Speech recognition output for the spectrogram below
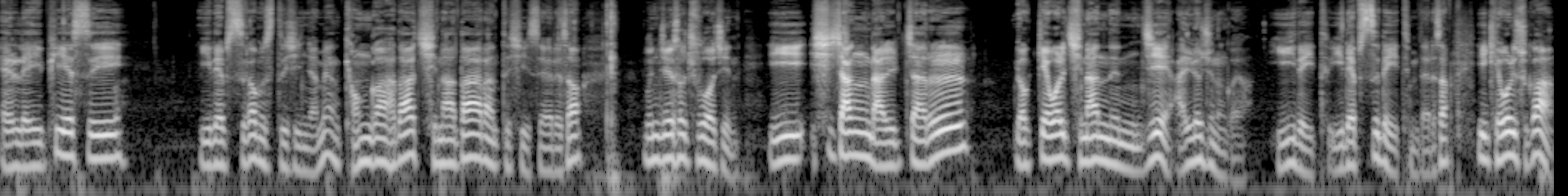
LAPSE elapse가 무슨 뜻이 있냐면 경과하다, 지나다 라는 뜻이 있어요. 그래서 문제에서 주어진 이 시작 날짜를 몇 개월 지났는지 알려주는 거예요. E date, elapse date입니다. 그래서 이 개월 수가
